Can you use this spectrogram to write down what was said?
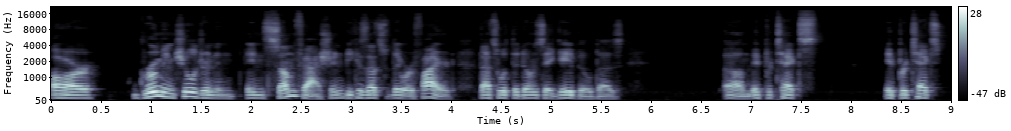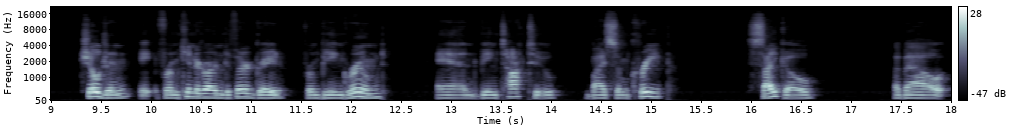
are grooming children in, in some fashion because that's what they were fired. That's what the Don't Say Gay bill does. Um, it protects it protects children eh, from kindergarten to third grade from being groomed and being talked to by some creep, psycho about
